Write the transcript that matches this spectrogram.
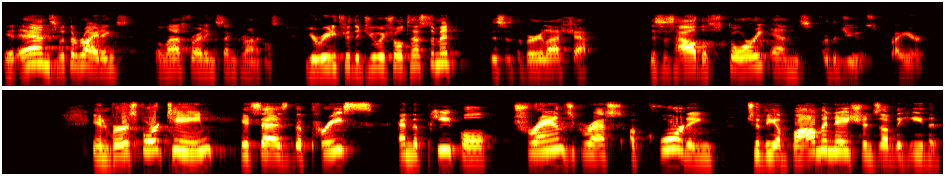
It ends with the writings, the last writing, Second Chronicles. You're reading through the Jewish Old Testament. This is the very last chapter. This is how the story ends for the Jews, right here. In verse 14, it says, The priests and the people transgressed according to the abominations of the heathen.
